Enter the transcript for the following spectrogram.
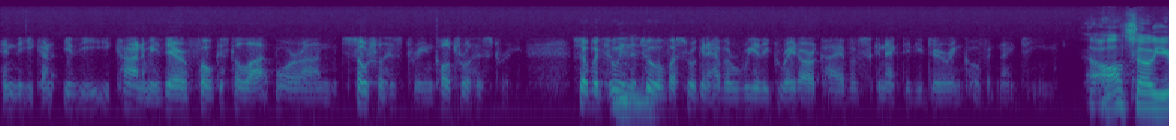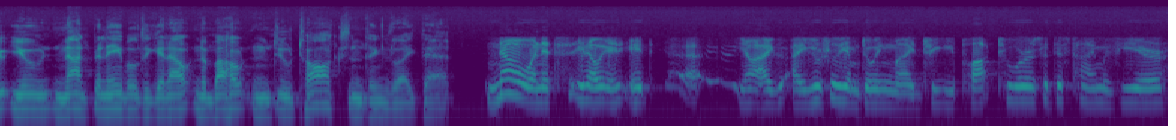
and the, econ- the, economy, they're focused a lot more on social history and cultural history. So between mm-hmm. the two of us, we're going to have a really great archive of Schenectady during COVID-19. Also, you you not been able to get out and about and do talks and things like that. No, and it's you know it, it uh, you know I, I usually am doing my GE plot tours at this time of year,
